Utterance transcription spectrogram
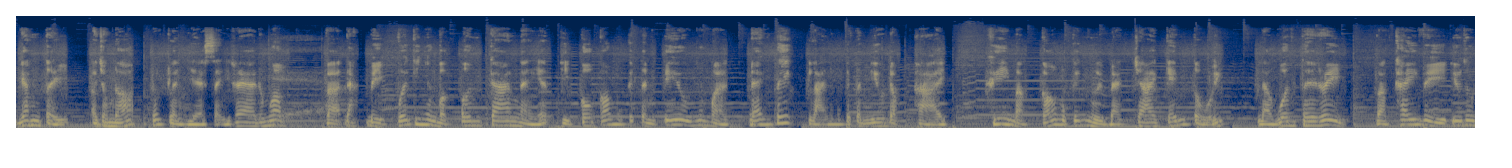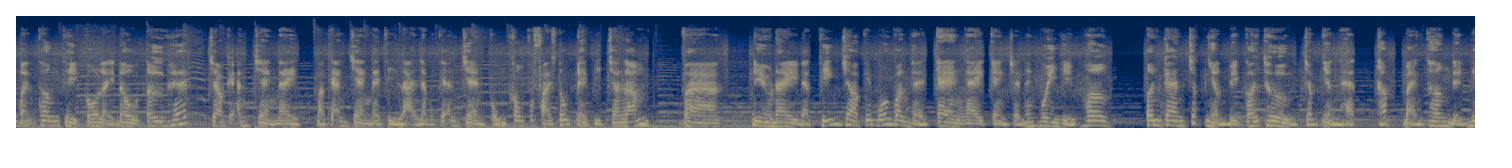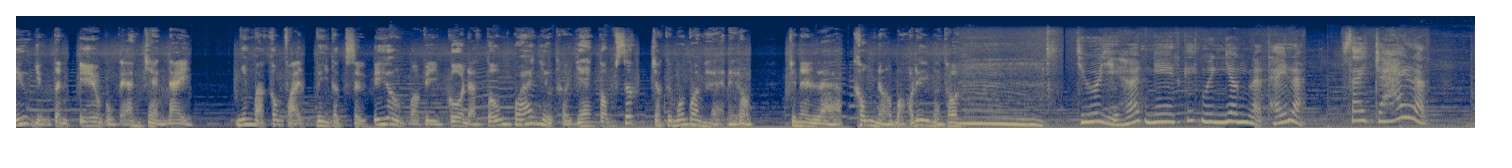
ganh tị ở trong đó rất là dễ xảy ra đúng không? Và đặc biệt với cái nhân vật ơn ca này á, thì cô có một cái tình yêu nhưng mà đáng tiếc lại là một cái tình yêu độc hại khi mà có một cái người bạn trai kém tuổi là Won Terry và thay vì yêu thương bản thân thì cô lại đầu tư hết cho cái anh chàng này. Mà cái anh chàng này thì lại là một cái anh chàng cũng không có phải tốt đẹp gì cho lắm. Và điều này đã khiến cho cái mối quan hệ càng ngày càng trở nên nguy hiểm hơn. Eun Can chấp nhận bị coi thường chấp nhận hạ thấp bản thân để níu giữ tình yêu của cái anh chàng này. Nhưng mà không phải vì thật sự yêu mà vì cô đã tốn quá nhiều thời gian công sức cho cái mối quan hệ này rồi. Cho nên là không nỡ bỏ đi mà thôi. Uhm, chưa gì hết. Nghe cái nguyên nhân là thấy là sai trái là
